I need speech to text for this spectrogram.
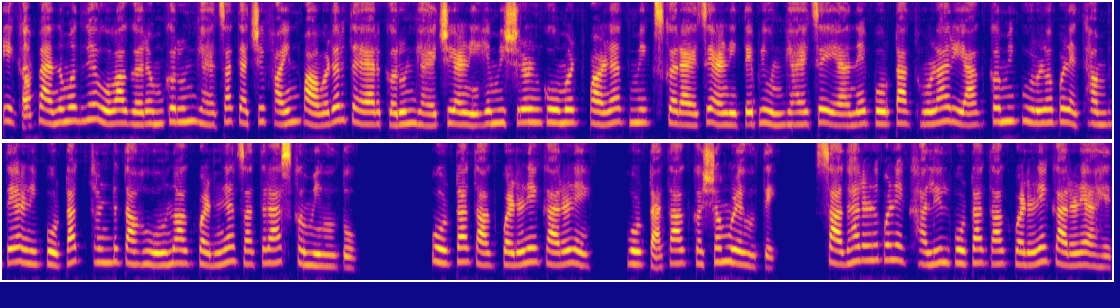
एका पॅनमधले ओवा गरम करून घ्यायचा त्याचे फाईन पावडर तयार करून घ्यायचे आणि हे मिश्रण कोमट पाण्यात मिक्स करायचे आणि ते पिऊन घ्यायचे. याने पोटात होणारी आग कमी पूर्णपणे थांबते आणि पोटात थंडता होऊन आग पडण्याचा त्रास कमी होतो. पोटात आग पडणे कारणे पोटात आग कशामुळे होते? साधारणपणे खालील पोटात आग पडणे कारणे आहेत.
